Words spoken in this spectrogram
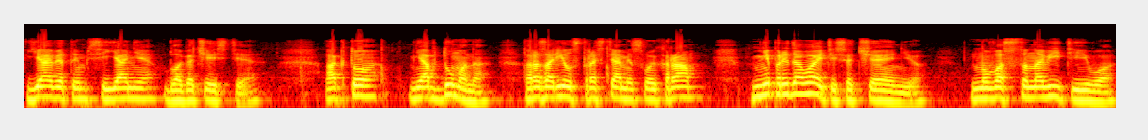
явят им сияние благочестия. А кто необдуманно разорил страстями свой храм, не предавайтесь отчаянию, но восстановите его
